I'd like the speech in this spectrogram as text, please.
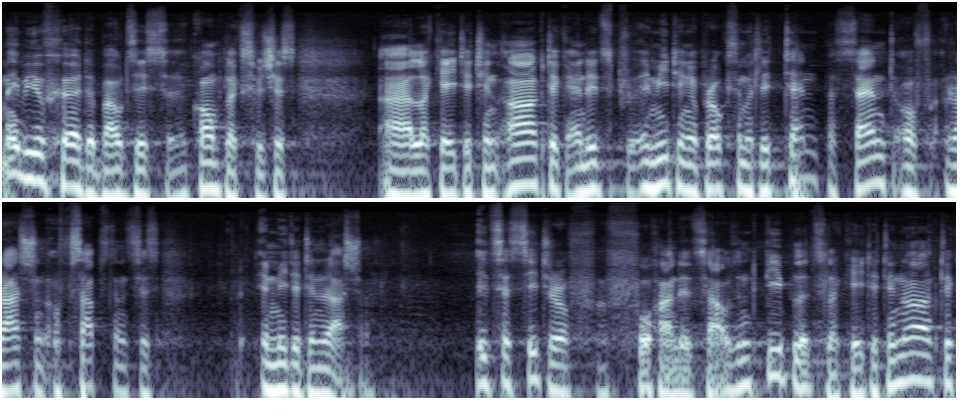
Maybe you've heard about this uh, complex which is uh, located in Arctic and it's emitting approximately 10% of Russian of substances emitted in Russia. It's a city of 400,000 people. It's located in Arctic.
